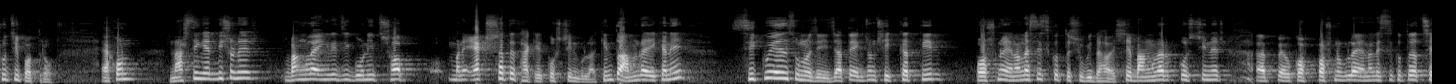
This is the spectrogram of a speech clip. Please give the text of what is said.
সূচিপত্র। এখন নার্সিং অ্যাডমিশনের বাংলা, ইংরেজি, গণিত সব মানে একসাথে থাকে কোশ্চেনগুলো কিন্তু আমরা এখানে সিকুয়েন্স অনুযায়ী, যাতে একজন শিক্ষার্থীর প্রশ্ন অ্যানালাইসিস করতে সুবিধা হয়। সে বাংলার কোশ্চিনের প্রশ্নগুলো অ্যানালাইসিস করতে যাচ্ছে,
